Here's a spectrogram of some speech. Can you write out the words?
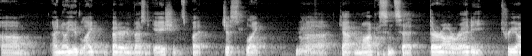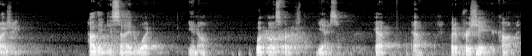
Um, I know you'd like better investigations, but just like uh, Captain Moccasin said, they're already triaging how they decide what, you know, what goes first. Yes. Yeah, yeah. But appreciate your comment.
